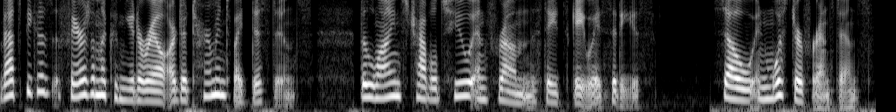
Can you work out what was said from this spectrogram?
That's because fares on the commuter rail are determined by distance. The lines travel to and from the state's gateway cities. So, in Worcester, for instance,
